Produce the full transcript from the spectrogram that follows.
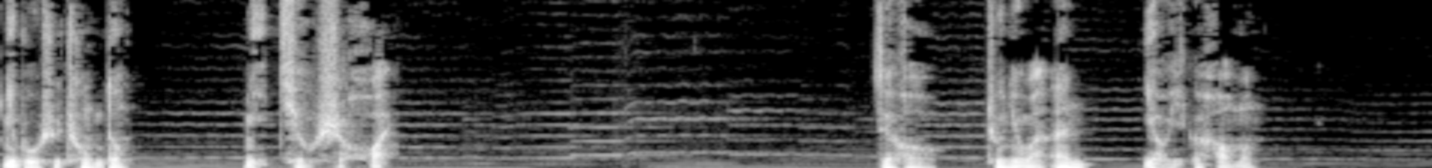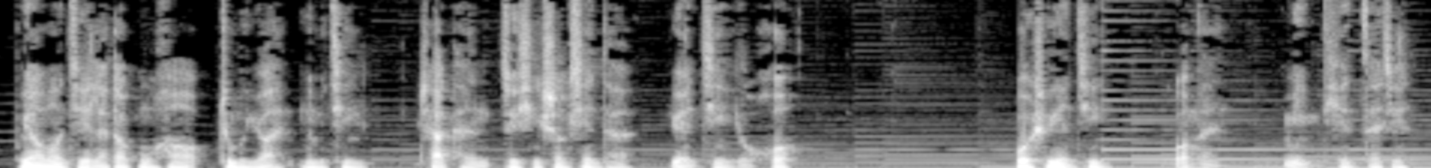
你不是冲动，你就是坏。最后，祝你晚安，有一个好梦。不要忘记来到公号，这么远那么近，查看最新上线的远近有货。我是远近，我们明天再见。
